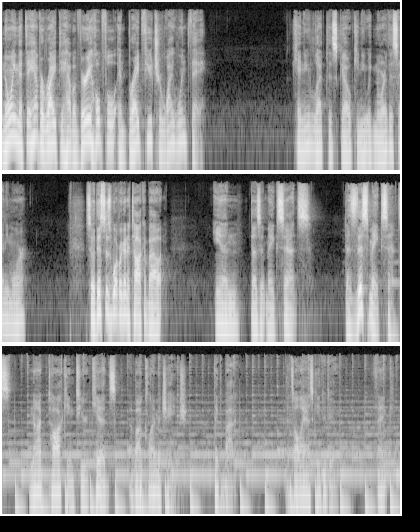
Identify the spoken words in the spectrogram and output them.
knowing that they have a right to have a very hopeful and bright future, why wouldn't they? Can you let this go? Can you ignore this anymore? So, this is what we're going to talk about in Does It Make Sense? Does this make sense? Not talking to your kids about climate change. Think about it. That's all I ask you to do. Think.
